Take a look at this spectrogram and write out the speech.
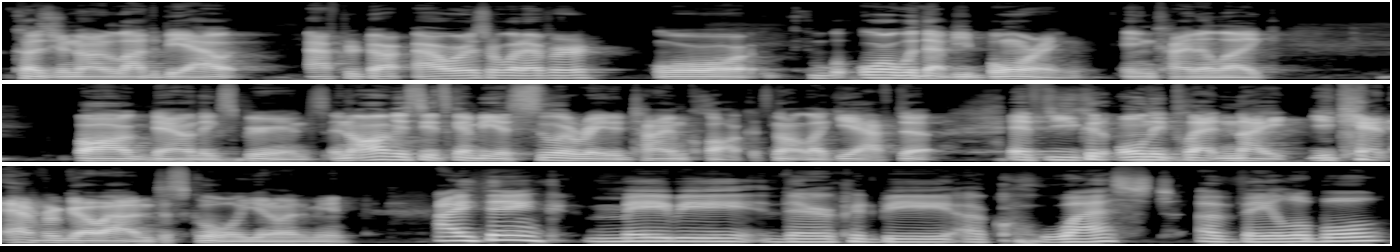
because you're not allowed to be out after dark hours or whatever, or or would that be boring and kind of like bog down the experience? And obviously, it's going to be a accelerated time clock. It's not like you have to. If you could only play at night, you can't ever go out into school. You know what I mean? I think maybe there could be a quest available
